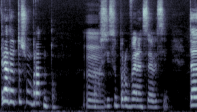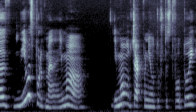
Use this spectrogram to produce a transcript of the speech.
трябва да е точно обратното. М. Ако си супер уверен в себе си. Та, има според мен, има, има очаквания от обществото и,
